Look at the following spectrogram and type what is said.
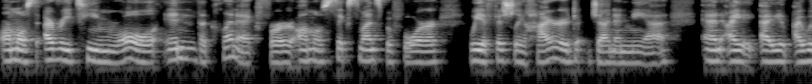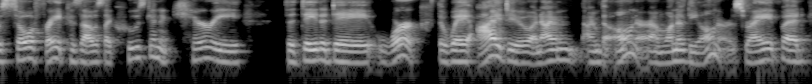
almost every team role in the clinic for almost six months before we officially hired jen and mia. And i i, I was so afraid because i was like who's going to carry the day-to-day work the way i do and i'm i'm the owner i'm one of the owners right? But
